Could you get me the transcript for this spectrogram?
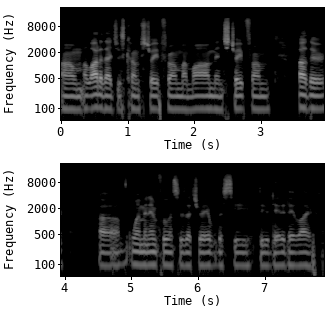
um, a lot of that just comes straight from my mom and straight from other uh, women influences that you're able to see through your day to day life.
